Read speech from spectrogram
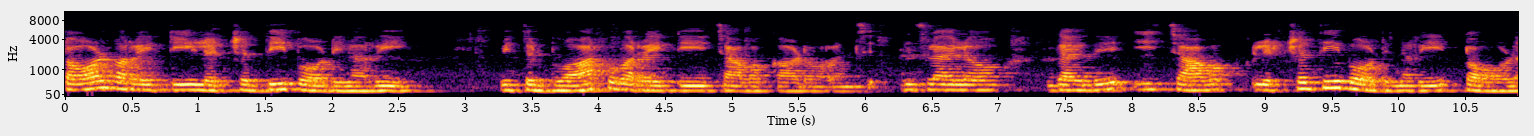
tall variety Lakshadweep Ordinary with dwarf variety Chavakkad Orange മനസ്സിലായല്ലോ? അതായത് ഈ ചാവ ലക്ഷദ്വീപ് ഓർഡിനറി ടോൾ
